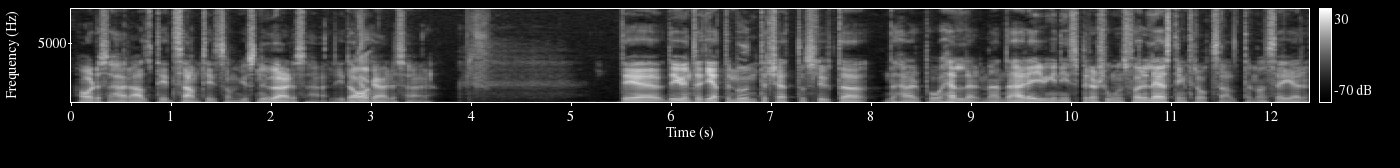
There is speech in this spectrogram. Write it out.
ha det så här alltid samtidigt som just nu är det så här. Idag ja. är det så här. Det, det, är ju inte ett jättemuntert sätt att sluta det här på heller. Men det här är ju ingen inspirationsföreläsning trots allt. Där man säger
